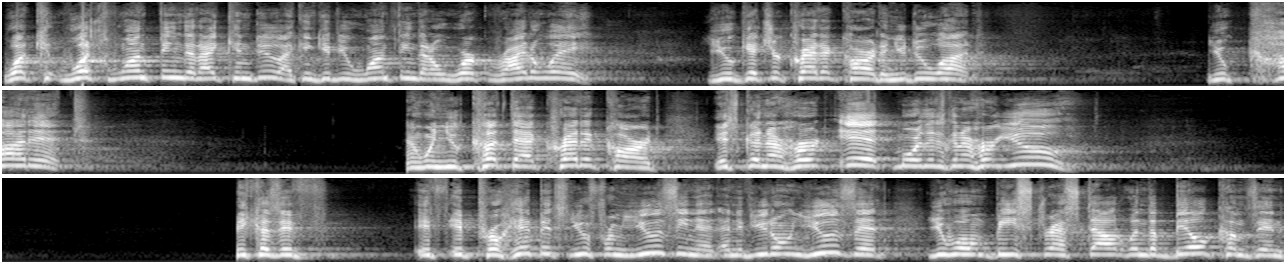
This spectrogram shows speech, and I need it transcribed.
What can, what's one thing that I can do? I can give you one thing that'll work right away. You get your credit card and you do what? You cut it. And when you cut that credit card, it's going to hurt it more than it's going to hurt you. Because if, if it prohibits you from using it, and if you don't use it, you won't be stressed out when the bill comes in.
